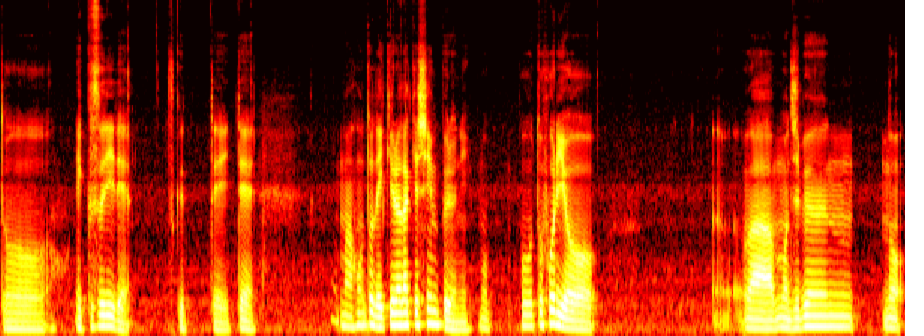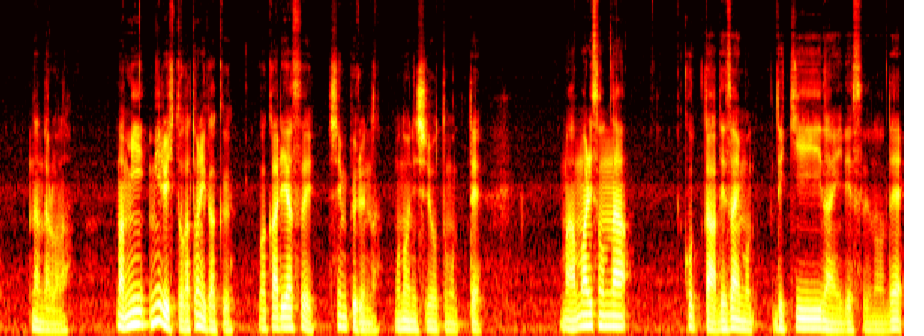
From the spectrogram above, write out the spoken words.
と X3 で作っていてまあ本当できるだけシンプルにもうポートフォリオはもう自分のなんだろうなまあ見る人がとにかく分かりやすいシンプルなものにしようと思ってまああんまりそんな凝ったデザインもできないですので、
